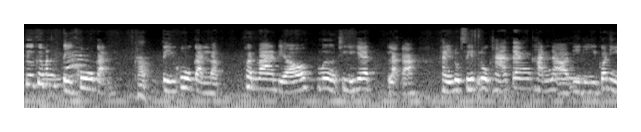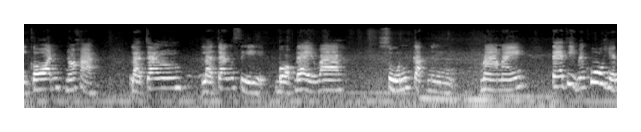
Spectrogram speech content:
คือคือมันตีคู่กัน ครับ ตีคู่กันล่ะ เพิ่นว่าเดี๋ยวมือทีเฮ็ดหลักอะให้ลูกศิษย์ลูกหาแต่งคันเอ่อดีๆ ก็หนีก่อนเนาะค่ะหละจังหละจังสิบอกได้ว่าศูนย์กับหนึ่งมาไหม แต่ที่แม่ครู่เห็น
